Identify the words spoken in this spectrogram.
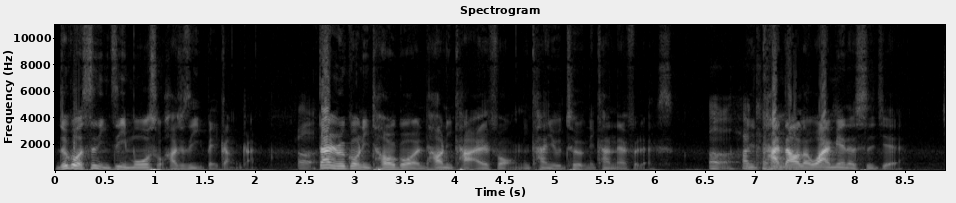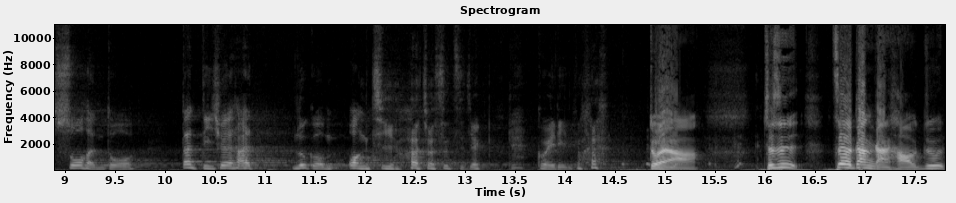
如果是你自己摸索，它就是一倍杠杆。嗯但如果你透过，然后你看 iPhone，你看 YouTube，你看 Netflix，嗯，他你看到了外面的世界，说很多，但的确他如果忘记的话，就是直接归零。对啊，就是这个杠杆好。如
